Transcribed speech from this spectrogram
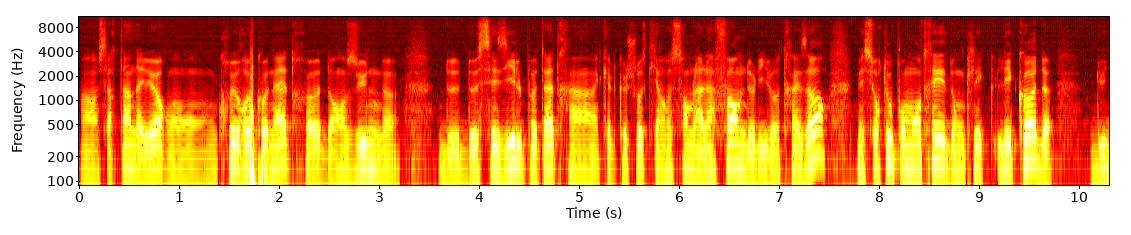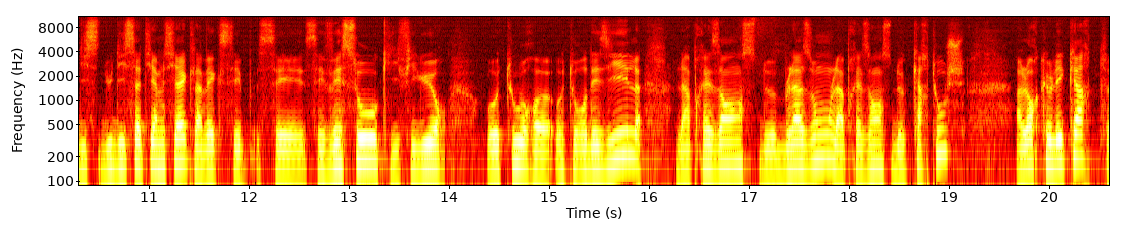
hein, certains d'ailleurs ont cru reconnaître dans une de, ces îles peut-être hein, quelque chose qui ressemble à la forme de l'île au trésor, mais surtout pour montrer donc les codes du, XVIIe siècle avec ces, vaisseaux qui figurent autour, euh, autour des îles, la présence de blasons, la présence de cartouches, alors que les cartes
